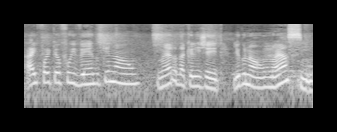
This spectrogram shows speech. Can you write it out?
aí foi que eu fui vendo que não, não era daquele jeito. Digo, não, não é assim.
